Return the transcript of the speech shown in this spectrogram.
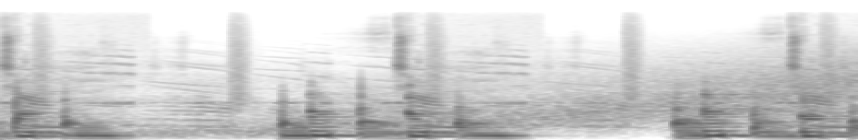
Drum. Drum. Drum.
